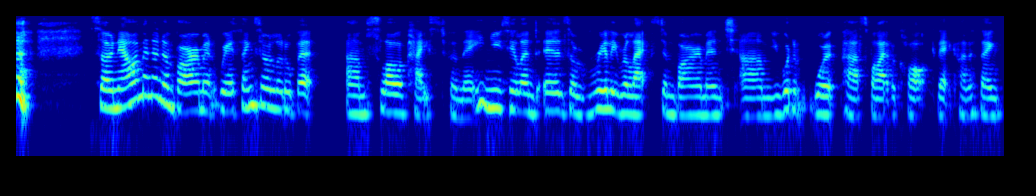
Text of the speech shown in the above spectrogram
so now I'm in an environment where things are a little bit um, slower paced for me. New Zealand is a really relaxed environment. Um, you wouldn't work past five o'clock, that kind of thing.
